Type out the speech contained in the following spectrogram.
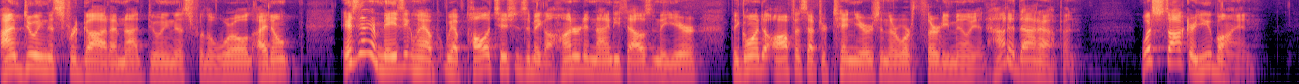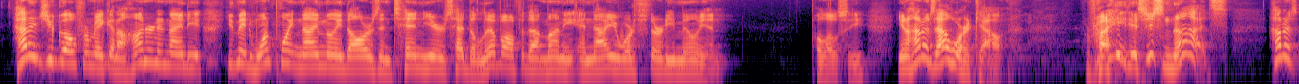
I'm doing this for God. I'm not doing this for the world. I don't. Isn't it amazing we have, we have politicians that make 190,000 a year? They go into office after 10 years and they're worth 30 million. How did that happen? What stock are you buying? How did you go from making 190? You've made 1.9 million dollars in 10 years, had to live off of that money, and now you're worth 30 million. Pelosi, you know how does that work out? Right? It's just nuts. How does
